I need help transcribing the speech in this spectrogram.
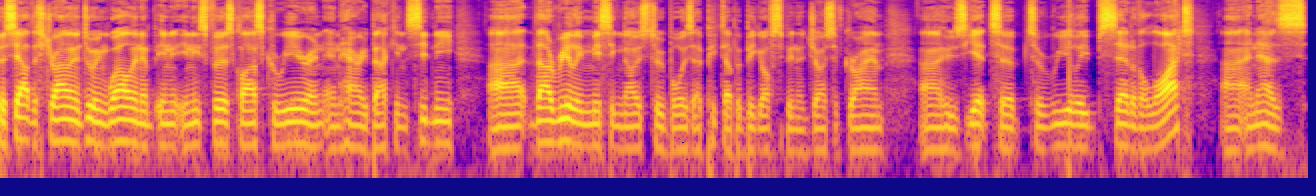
for South Australia and doing well in, a, in, in his first class career, and, and Harry back in Sydney. Uh, they're really missing those two boys. They picked up a big off spinner, Joseph Graham, uh, who's yet to, to really set of the light. Uh, and as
